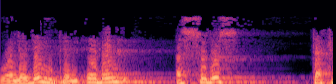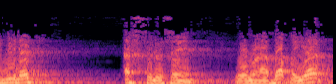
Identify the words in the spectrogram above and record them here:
ولبنت الابن السدس تكملة الثلثين وما بقي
